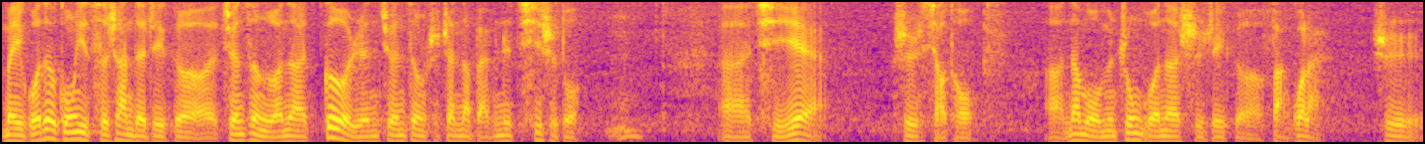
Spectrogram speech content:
美国的公益慈善的这个捐赠额呢，个人捐赠是占到百分之七十多，嗯，呃，企业是小头，啊，那么我们中国呢是这个反过来，是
